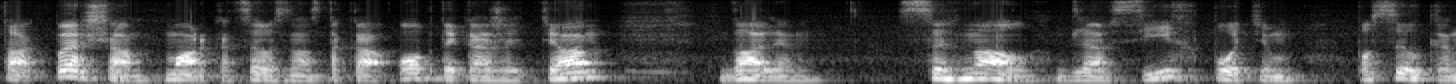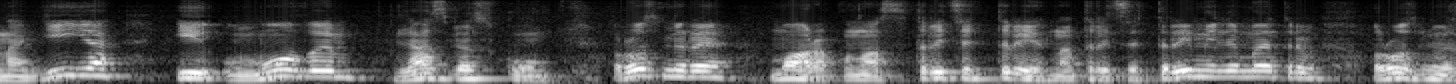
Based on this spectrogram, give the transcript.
Так, перша марка це ось у нас така оптика життя. Далі сигнал для всіх, потім посилка надія і умови для зв'язку. Розміри марок у нас 33 на 33 мм, розмір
